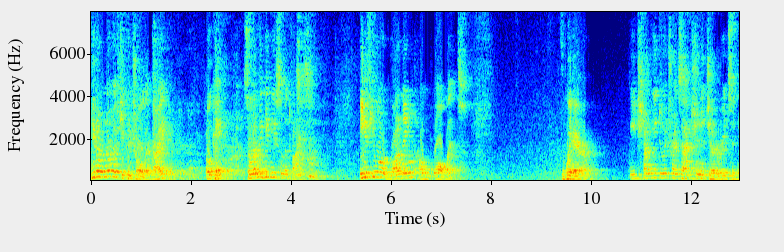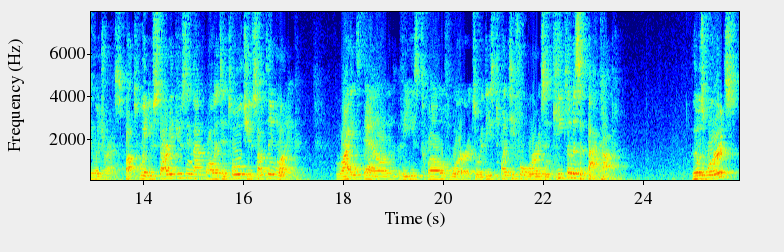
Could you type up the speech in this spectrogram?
You don't know if you control it, right? Okay, so let me give you some advice. If you are running a wallet where each time you do a transaction, it generates a new address. But when you started using that wallet, it told you something like, write down these 12 words or these 24 words and keep them as a backup. Those words,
